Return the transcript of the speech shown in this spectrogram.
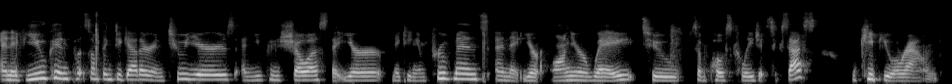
and if you can put something together in two years and you can show us that you're making improvements and that you're on your way to some post collegiate success, we'll keep you around.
